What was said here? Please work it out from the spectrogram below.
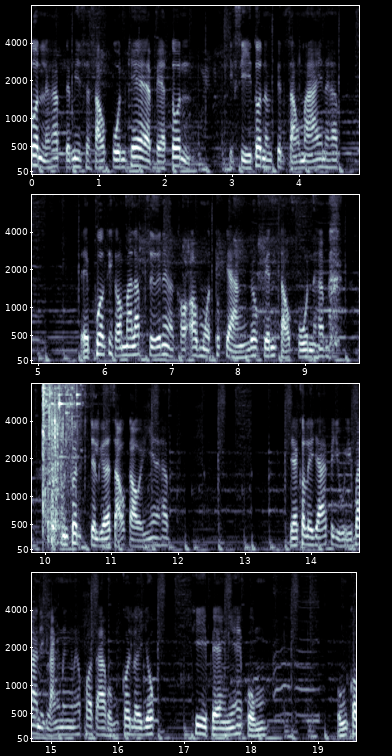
ต้นนะครับ จะมีเสาปูนแค่แปดต้น อีกสี่ต้นมันเป็นเสาไม้นะครับ แต่พวกที่เขามารับซื้อเนี่ยเขาเอาหมดทุกอย่างยกเว้นเสาปูนนะครับ มันก็จะเหลือเสาเก่าอย่างเงี้ยนะครับแกก็เลยย้ายไปอยู่อีกบ้านอีกหลังหนึ่งนะครับพ่อตาผมก็เลยยกที่แปลงนี้ให้ผม ผมก็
